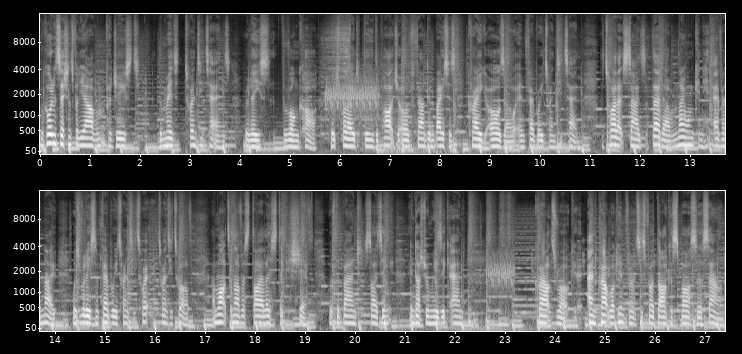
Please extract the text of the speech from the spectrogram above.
Recording sessions for the album produced the mid 2010s release The Wrong Car, which followed the departure of founding bassist Craig Orzel in February 2010. The Twilight Sad's third album, No One Can Ever Know, was released in February 2012 and marked another stylistic shift, with the band citing industrial music and krautrock and krautrock influences for a darker, sparser sound.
